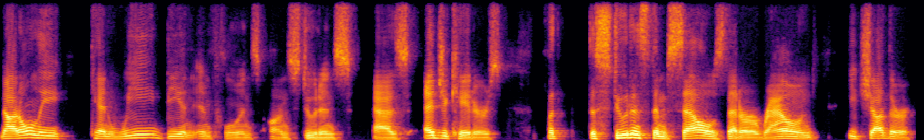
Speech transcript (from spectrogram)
not only can we be an influence on students as educators, but the students themselves that are around each other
